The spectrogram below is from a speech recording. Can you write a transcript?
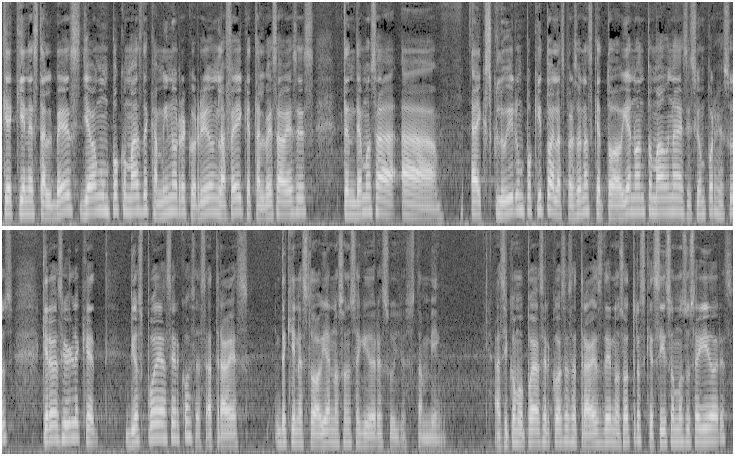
que quienes tal vez llevan un poco más de camino recorrido en la fe y que tal vez a veces tendemos a, excluir un poquito a las personas que todavía no han tomado una decisión por Jesús, quiero decirle que Dios puede hacer cosas a través de quienes todavía no son seguidores suyos también. Así como puede hacer cosas a través de nosotros que sí somos sus seguidores,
